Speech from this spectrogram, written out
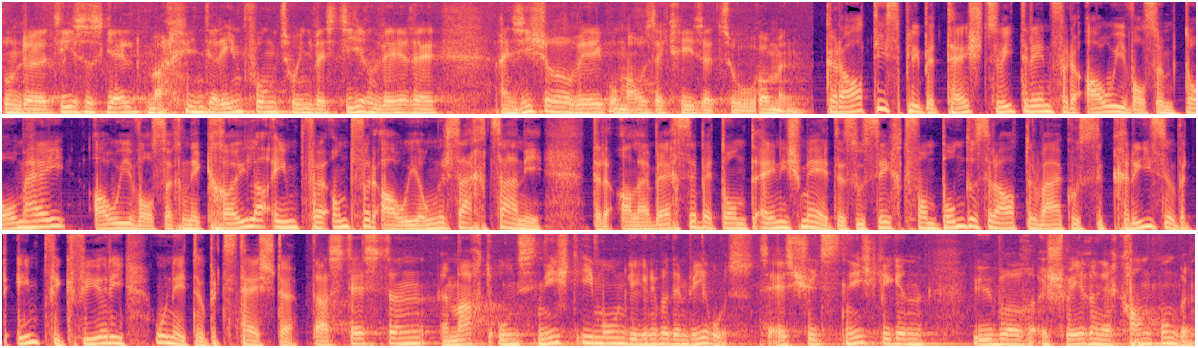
Und äh, dieses Geld mal in der Impfung zu investieren, wäre ein sicherer Weg, um aus der Krise zu kommen. Gratis bleiben Tests weiterhin für alle, die Symptome haben, alle, die sich nicht können impfen und für alle unter 16. Der Alain Berset betont einmal mehr, dass aus Sicht des Bundesrat der Weg aus der Krise über die Impfung führe und nicht über das Testen. Das Testen macht uns nicht immun gegenüber dem Virus. Es schützt nicht gegenüber schweren Erkrankungen.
